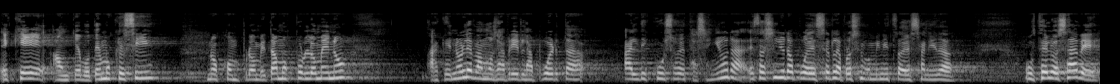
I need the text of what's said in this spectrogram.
es que aunque votemos que sí, nos comprometamos por lo menos a que no le vamos a abrir la puerta al discurso de esta señora. Esta señora puede ser la próxima ministra de Sanidad. Usted lo sabe.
